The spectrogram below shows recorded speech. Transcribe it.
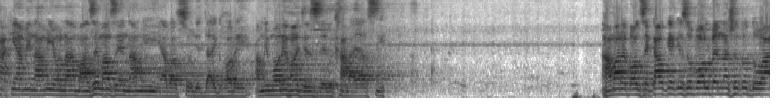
থাকি, আমি নামিও না, মাঝে মাঝে নামি, আবার চলে যাই ঘরে। আমি মনে হয় যে জেলখানায় আছি। আমারে বলছে, কাউকে কিছু বলবেন না, শুধু দোয়া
